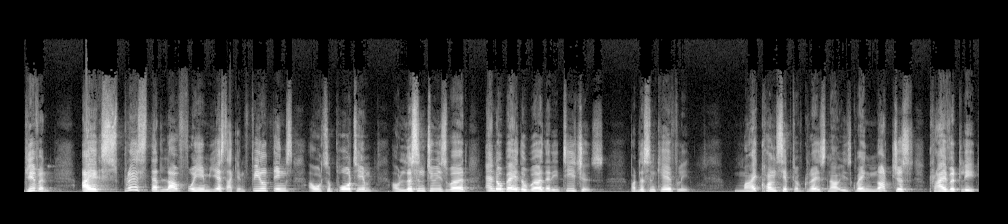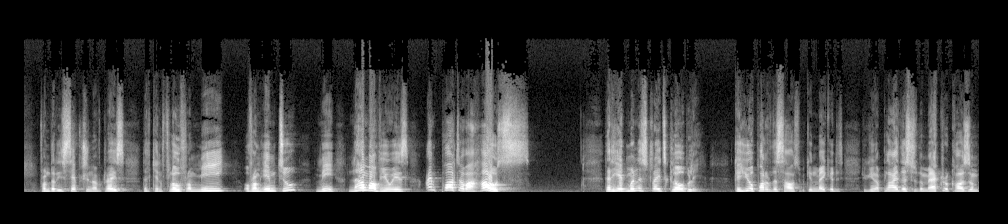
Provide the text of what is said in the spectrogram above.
given. I express that love for him. Yes, I can feel things. I will support him. I will listen to his word and obey the word that he teaches. But listen carefully. My concept of grace now is going not just privately from the reception of grace that can flow from me or from him to me. Now my view is I'm part of a house that he administrates globally. Okay, you're part of this house. We can make it, you can apply this to the macrocosm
